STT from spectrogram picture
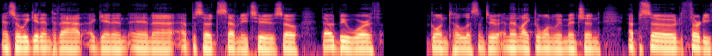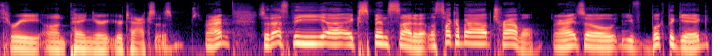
And so we get into that again in, in uh, episode 72. So that would be worth going to listen to. And then like the one we mentioned, episode 33 on paying your, your taxes. All right. So that's the uh, expense side of it. Let's talk about travel. All right. So you've booked the gig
